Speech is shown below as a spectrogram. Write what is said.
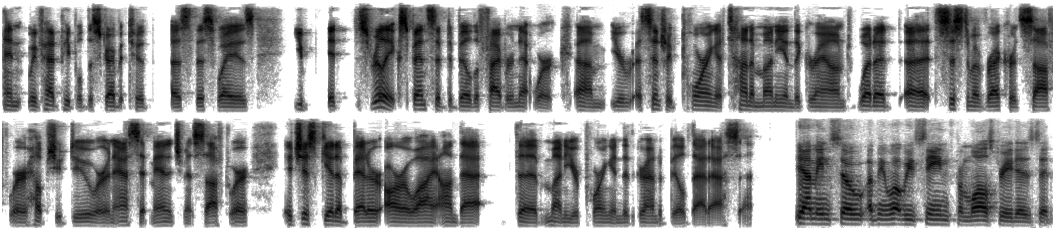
and we've had people describe it to us this way is you, it's really expensive to build a fiber network. Um, you're essentially pouring a ton of money in the ground. What a, a, system of record software helps you do, or an asset management software, it just get a better ROI on that the money you're pouring into the ground to build that asset. Yeah, I mean, so I mean, what we've seen from Wall Street is that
